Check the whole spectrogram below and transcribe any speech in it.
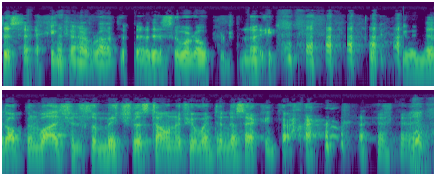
The second car brought the fellas who were out for the night. you ended up in Walsh and some Mitchelstown if you went in the second car. if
